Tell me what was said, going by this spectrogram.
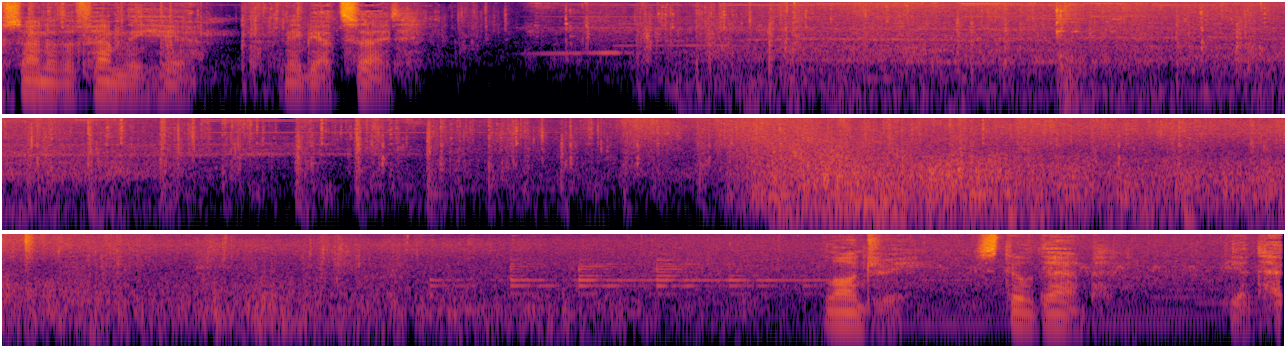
No sign of the family here. Maybe outside. Laundry. Still damp. The attack.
